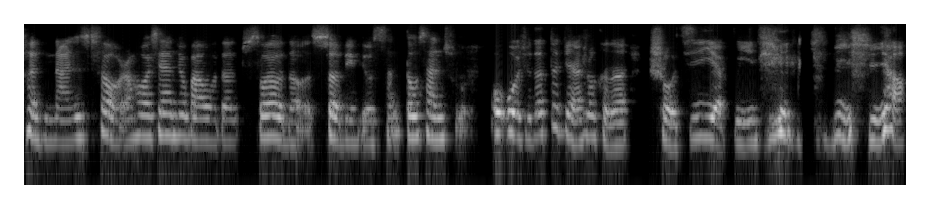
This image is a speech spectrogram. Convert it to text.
很难受。然后现在就把我的所有的设定就删都删除了。我我觉得对你来说，可能手机也不一定 必须要，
